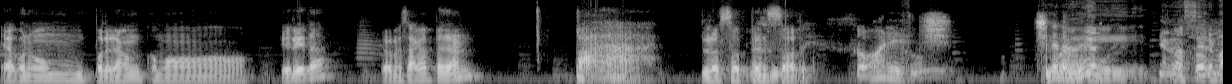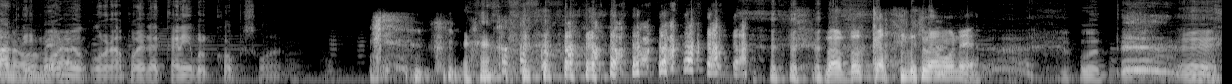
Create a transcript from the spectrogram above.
Iba con un polerón como violeta, pero me saca el polerón, ¡pa! Los suspensores. Suspensores. Que yo no sé, hermano, matrimonio con una polera Cannibal Corpse, weón. Las dos caras de la moneda. Eh,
